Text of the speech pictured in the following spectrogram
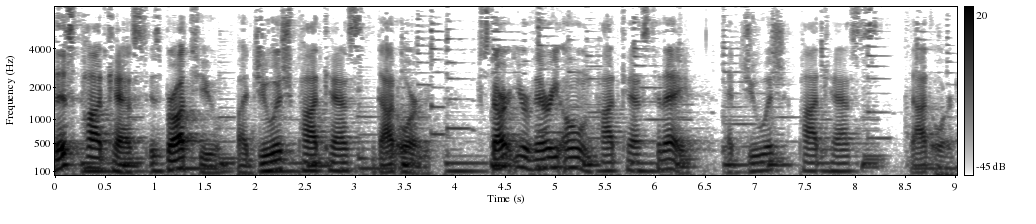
This podcast is brought to you by JewishPodcasts.org. Start your very own podcast today at JewishPodcasts.org.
